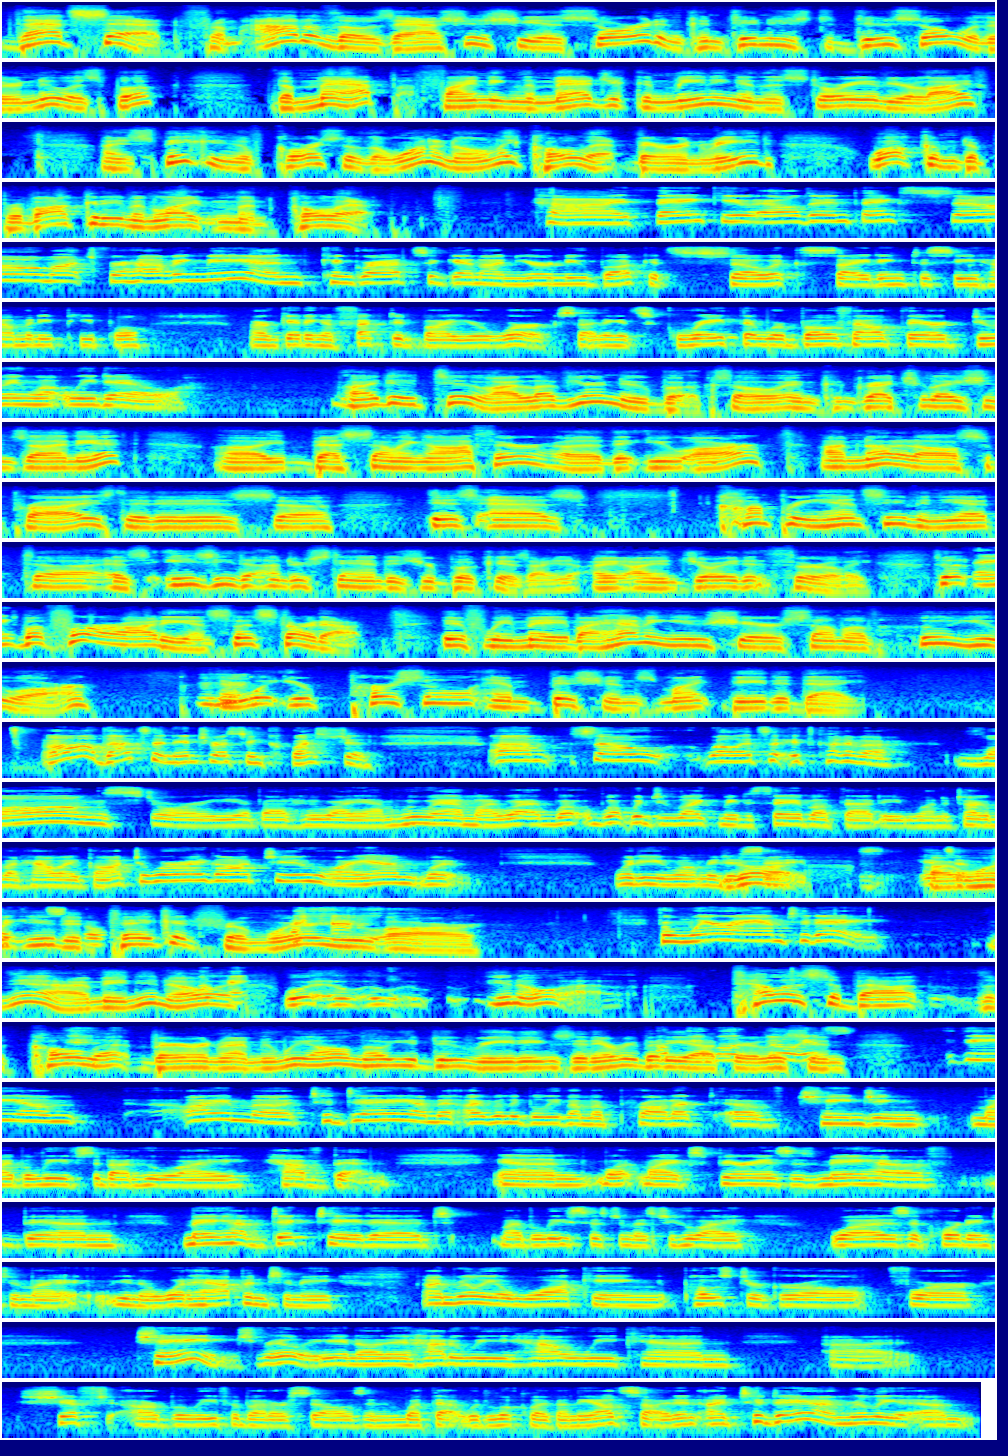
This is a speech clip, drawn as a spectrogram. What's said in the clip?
That said, from out of those ashes, she has soared and continues to do so with her newest book, The Map Finding the Magic and Meaning in the Story of Your Life. I'm speaking, of course, of the one and only Colette Baron Reid. Welcome to Provocative Enlightenment, Colette. Hi, thank you, Eldon. Thanks so much for having me, and congrats again on your new book. It's so exciting to see how many people are getting affected by your work. So I think it's great that we're both out there doing what we do. I do too. I love your new book. So, and congratulations on it. Uh, best-selling author uh, that you are. I'm not at all surprised that it is uh, is as comprehensive and yet uh, as easy to understand as your book is. I, I, I enjoyed it thoroughly. So, but for our audience, let's start out, if we may, by having you share some of who you are mm-hmm. and what your personal ambitions might be today. Oh, that's an interesting question. Um, so, well, it's a, it's kind of a long story about who I am. Who am I? What, what, what would you like me to say about that? Do you want to talk about how I got to where I got to? Who I am? What what do you want me to no, say? I want you to take it from where you are. from where I am today. Yeah, I mean, you know, okay. you know, uh, tell us about the Colette Baron. I mean, we all know you do readings, and everybody okay, out well, there no, listen. The um, I'm uh, today. I'm. A, I really believe I'm a product of changing my beliefs about who I have been, and what my experiences may have been may have dictated my belief system as to who I was according to my you know what happened to me i'm really a walking poster girl for change really you know how do we how we can uh, shift our belief about ourselves and what that would look like on the outside and I, today i'm really um,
